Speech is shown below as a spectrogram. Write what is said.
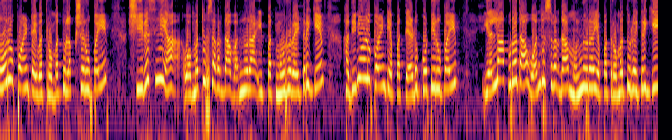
ಮೂರು ಪಾಯಿಂಟ್ ಐವತ್ತೊಂಬತ್ತು ಲಕ್ಷ ರೂಪಾಯಿ, ಶಿರಸಿಯ ಒಂಬತ್ತು ಸಾವಿರದ ಒಂನ್ನೂರ ಇಪ್ಪತ್ತ್ಮೂರು ರೈತರಿಗೆ ಹದಿನೇಳು ಪಾಯಿಂಟ್ ಎಪ್ಪತ್ತೆರಡು ಕೋಟಿ ರೂಪಾಯಿ, ಯಲ್ಲಾಪುರದ ಒಂದು ಸಾವಿರದ ಮುನ್ನೂರ ಎಪ್ಪತ್ತೊಂಬತ್ತು ರೈತರಿಗೆ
